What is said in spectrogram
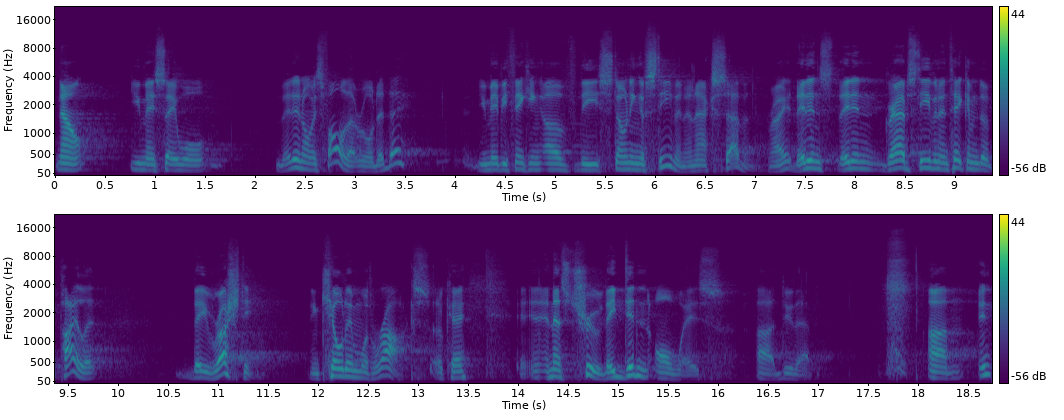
Now, you may say, well, they didn't always follow that rule, did they? You may be thinking of the stoning of Stephen in Acts 7, right? They didn't, they didn't grab Stephen and take him to Pilate, they rushed him and killed him with rocks, okay? And, that's true. They didn't always uh, do that. Um, in,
